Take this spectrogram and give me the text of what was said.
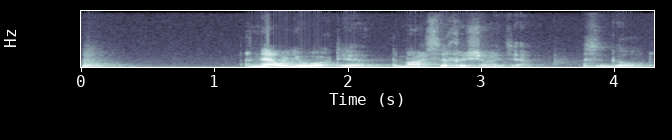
And now when you walk there, the mosque shines out. It's in gold.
